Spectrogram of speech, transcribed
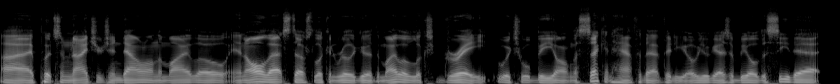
I put some nitrogen down on the Milo, and all that stuff's looking really good. The Milo looks great, which will be on the second half of that video. You guys will be able to see that.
